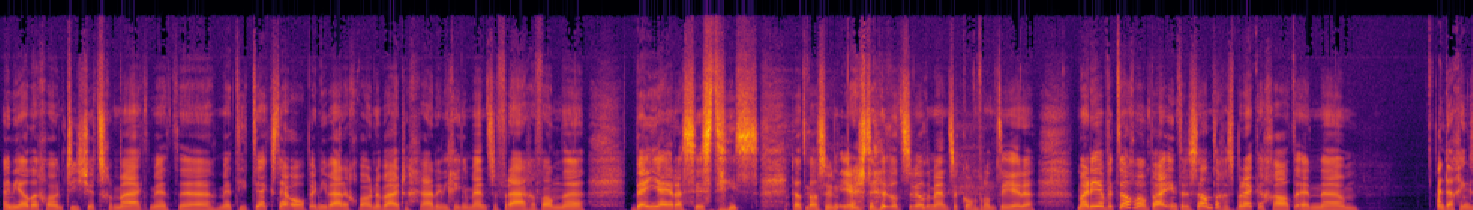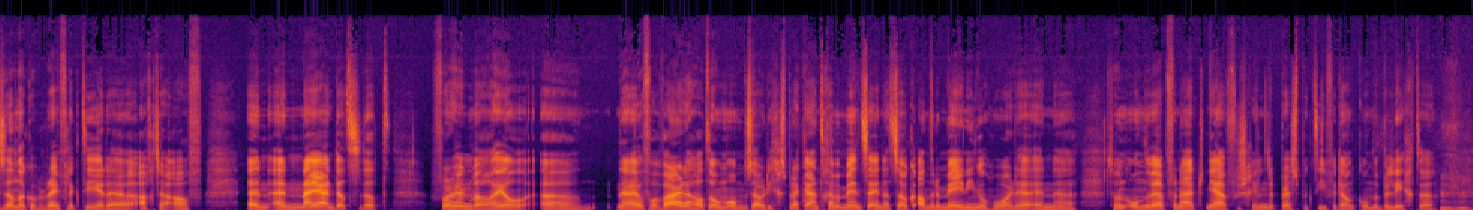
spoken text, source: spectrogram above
En die hadden gewoon t-shirts gemaakt met, uh, met die tekst daarop. En die waren gewoon naar buiten gegaan. En die gingen mensen vragen van, uh, ben jij racistisch? Dat was hun eerste, dat ze wilden mensen confronteren. Maar die hebben toch wel een paar interessante gesprekken gehad. En... Um, en daar gingen ze dan ook op reflecteren achteraf. En, en nou ja, dat ze dat voor hun wel heel, uh, nou, heel veel waarde had om, om zo die gesprekken aan te gaan met mensen. En dat ze ook andere meningen hoorden. En uh, zo'n onderwerp vanuit ja, verschillende perspectieven dan konden belichten. Mm -hmm.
